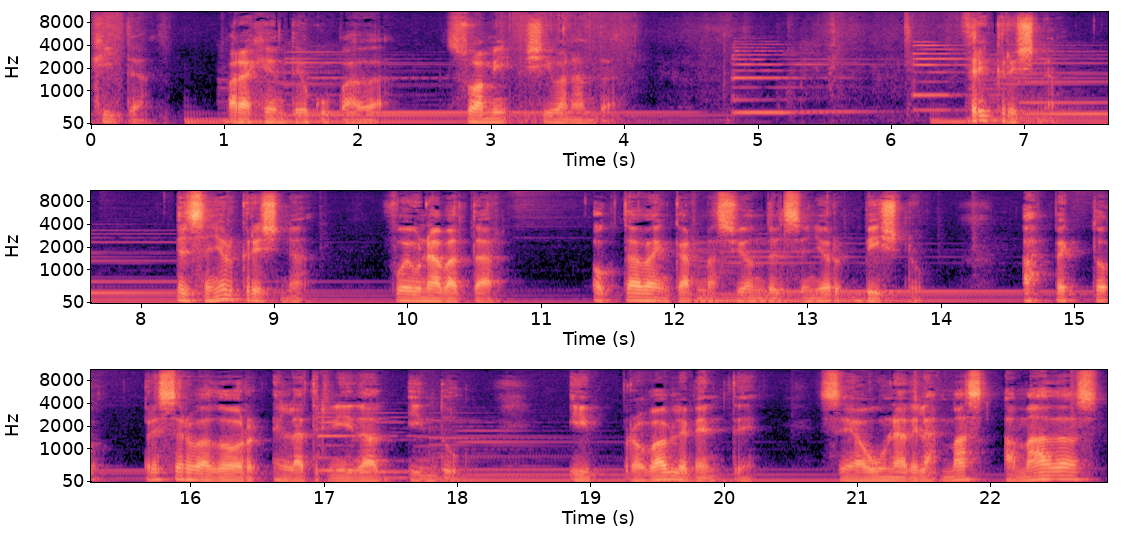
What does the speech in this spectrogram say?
Gita para gente ocupada, Swami Shivananda. Sri Krishna. El Señor Krishna fue un avatar, octava encarnación del Señor Vishnu, aspecto preservador en la Trinidad hindú y probablemente sea una de las más amadas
